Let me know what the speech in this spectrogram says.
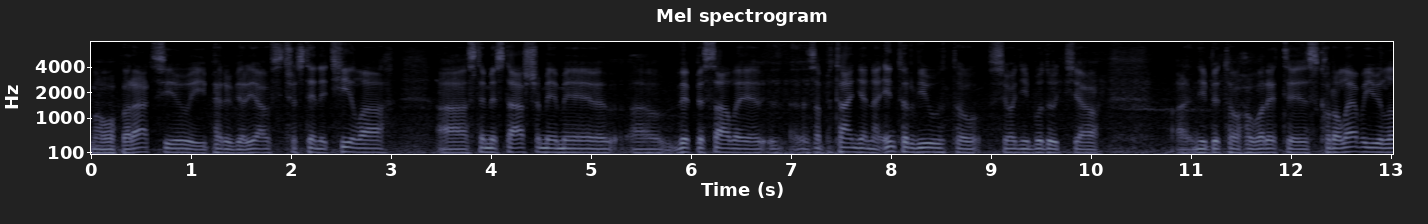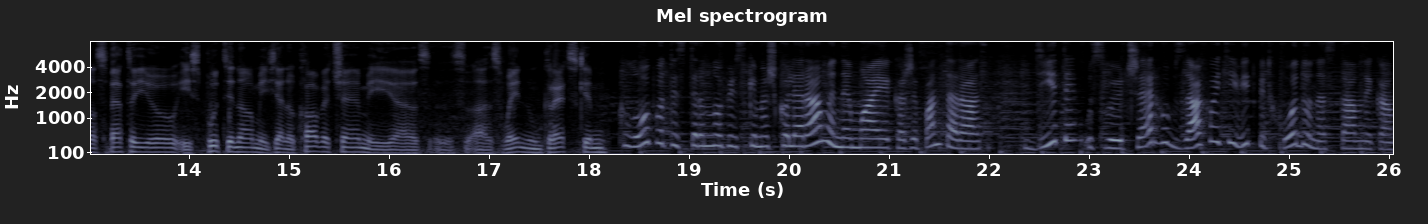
мав операцію і перевіряв частини тіла. А з тими старшими ми виписали запитання на інтерв'ю, то сьогодні будуть нібито говорити з королевою Єлисаветою, і з Путіном, і з Януковичем, і е, з, з, з воєнним грецьким. Клопоти з тернопільськими школярами немає, каже пан Тарас. Діти, у свою чергу, в захваті від підходу наставника.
